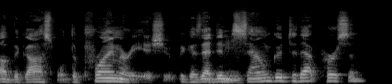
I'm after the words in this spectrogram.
of the gospel, the primary issue, because that didn't Mhm. sound good to that person,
